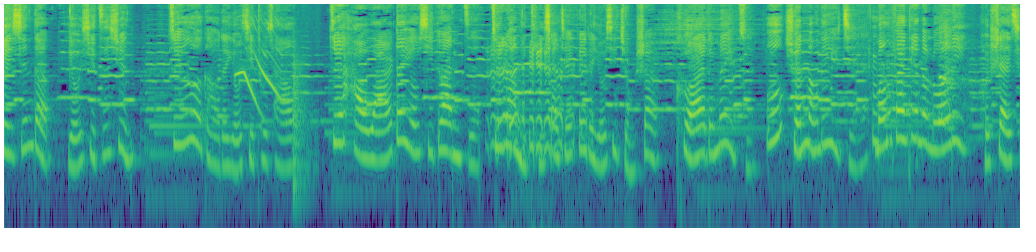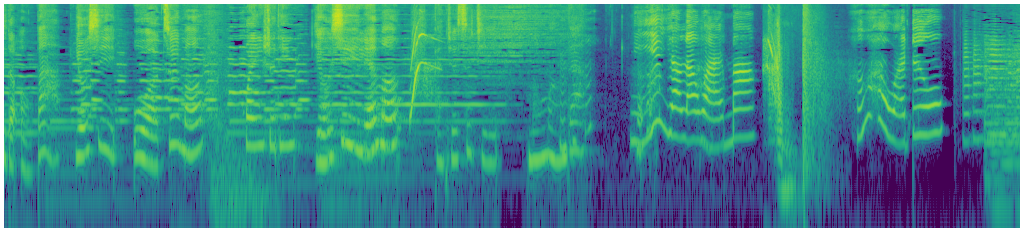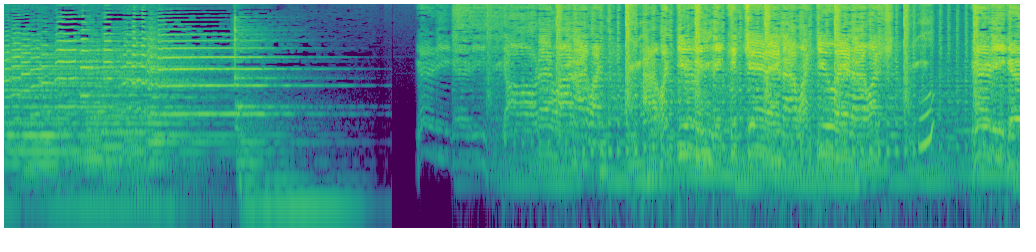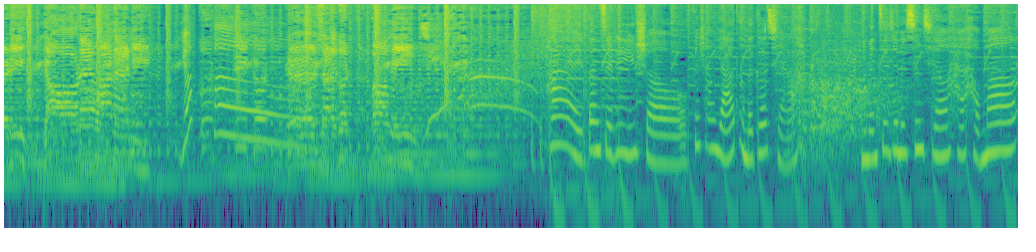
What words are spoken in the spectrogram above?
最新的游戏资讯，最恶搞的游戏吐槽，最好玩的游戏段子，最让你啼笑皆非的游戏囧事儿，可爱的妹子，哦，全能的御姐，萌翻天的萝莉和帅气的欧巴，游戏我最萌，欢迎收听游戏联盟，感觉自己萌萌的。你也要来玩吗？很好玩的哦。嗯，嗨，伴随着一首非常牙疼的歌曲啊，你们最近的心情还好吗？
